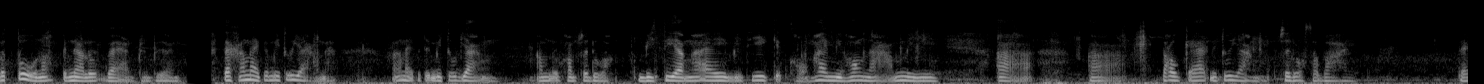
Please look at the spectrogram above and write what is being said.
รถตู้เนาะเป็นแนวรถแวนเพื่อนๆ แต่ข้างในก็มีทุกอย่างนะข้างในก็จะมีทุกอย่างอำนวยความสะดวก มีเตียงให้ มีที่เก็บของให้ มีห้องน้ำมีเตาแก๊สมีทุกอย่างสะดวกสบาย แต่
